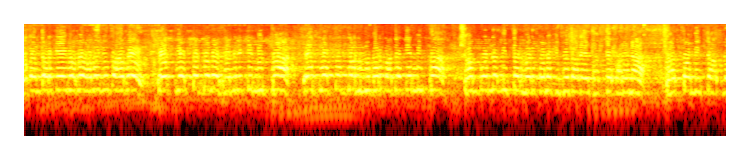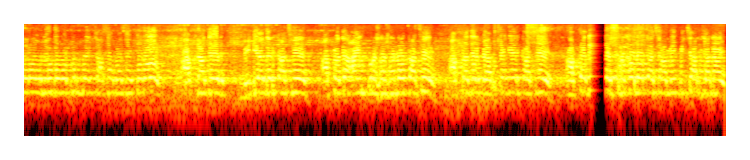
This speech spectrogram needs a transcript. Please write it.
দোকানদারকে এইভাবে অবহেলিত হবে? এই তিয়াত্তর জনের ফ্যামিলি মিথ্যা, এই তিয়াত্তর জন মুখের পাতাকে মিথ্যা, সম্পূর্ণ মিথ্যার ঘরে কোনো কিছু দাঁড়িয়ে থাকতে পারে না। সত্য মিথ্যা আপনারা অনুগ্রহ করবেন চাষাবাসি করে আপনাদের মিডিয়াদের কাছে, আপনাদের আইন প্রশাসনের কাছে, আপনাদের ব্যবসায়ীর কাছে, আপনাদের সকলের কাছে আমি বিচার জানাই।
